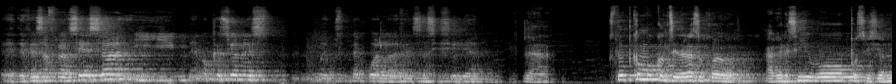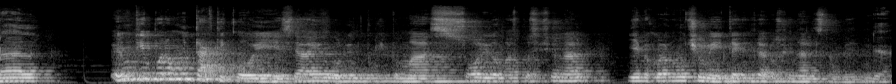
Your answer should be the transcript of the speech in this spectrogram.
defensa francesa y en ocasiones me gusta jugar la defensa siciliana. Claro. ¿Usted cómo considera su juego? ¿Agresivo, posicional? En un tiempo era muy táctico y se ha ido volviendo un poquito más sólido, más posicional y he mejorado mucho mi técnica en los finales también. Ya.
